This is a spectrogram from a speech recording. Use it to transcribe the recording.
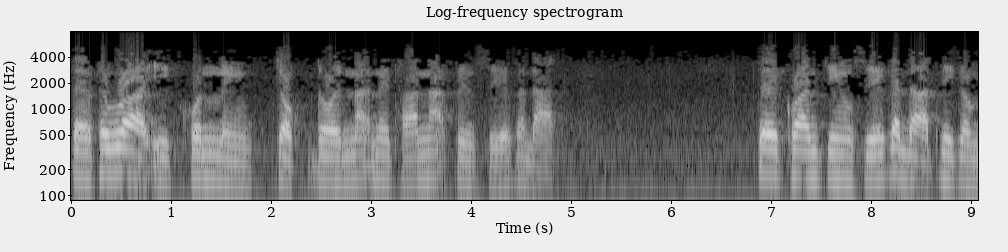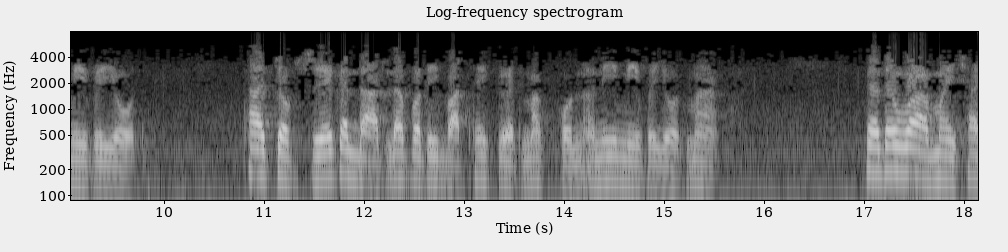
แต่ถ้าว่าอีกคนหนึ่ง จบโดยในฐานะเป็นเสือกระดาษ แต่ความจริงเสือกระดาษนี่ก็มีประโยชน์ ถ้าจบเสียกันดาษแล้วปฏิบัติให้เกิดมรรคผลอันนี้มีประโยชน์มาก แต่ได้ว่าไม่ใช่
